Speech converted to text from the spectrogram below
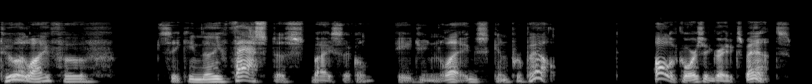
to a life of seeking the fastest bicycle aging legs can propel. All, of course, at great expense.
